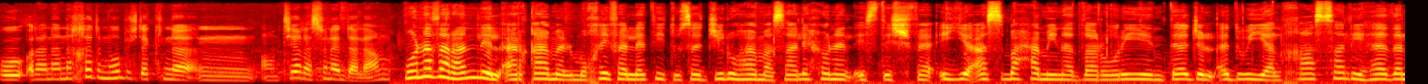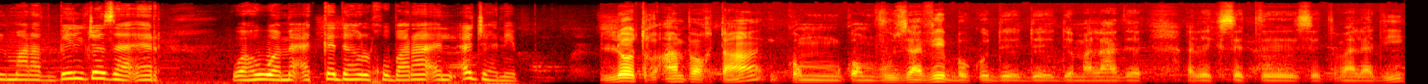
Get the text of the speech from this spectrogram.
ورانا نخدموا باش داك نطير la sonnette d'alarme ونظرا للأرقام المخيفة التي تسجلها مصالحنا الاستشفائية أصبح من الضروري إنتاج الأدوية الخاصة لهذا المرض بالجزائر وهو ما أكده الخبراء الأجانب. L'autre important, comme, comme, vous avez beaucoup de, de, de malades avec cette, cette maladie,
